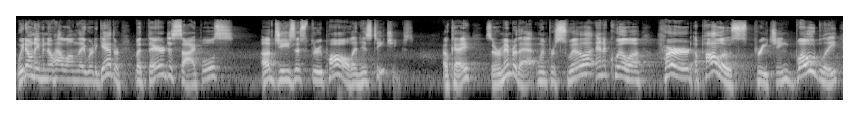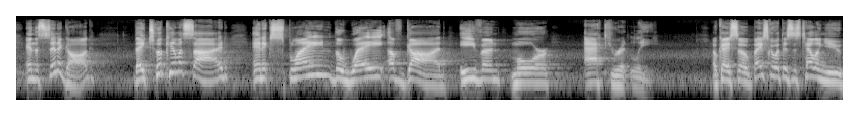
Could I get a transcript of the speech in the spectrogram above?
We don't even know how long they were together, but they're disciples of Jesus through Paul and his teachings. Okay, so remember that when Priscilla and Aquila heard Apollos preaching boldly in the synagogue, they took him aside and explained the way of God even more accurately. Okay, so basically, what this is telling you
